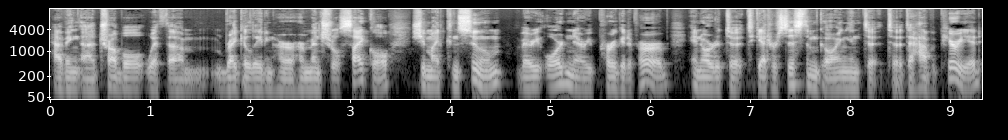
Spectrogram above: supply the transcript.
having uh, trouble with um, regulating her, her menstrual cycle, she might consume very ordinary purgative herb in order to, to get her system going and to, to, to have a period.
